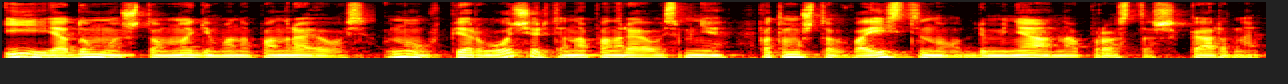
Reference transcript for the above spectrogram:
И я думаю, что многим она понравилась. Ну, в первую очередь она понравилась мне, потому что воистину для меня она просто шикарная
